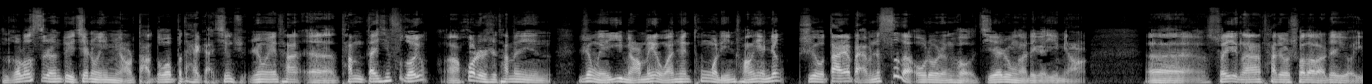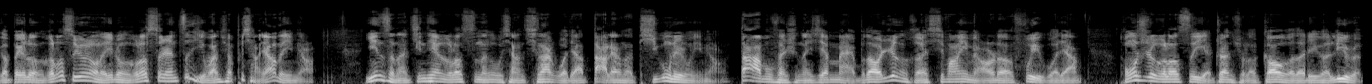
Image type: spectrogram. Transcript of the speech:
俄罗斯人对接种疫苗大多不太感兴趣，认为他呃，他们担心副作用啊，或者是他们认为疫苗没有完全通过临床验证，只有大约百分之四的欧洲人口接种了这个疫苗，呃，所以呢，他就说到了这有一个悖论：俄罗斯拥有了一种俄罗斯人自己完全不想要的疫苗，因此呢，今天俄罗斯能够向其他国家大量的提供这种疫苗，大部分是那些买不到任何西方疫苗的富裕国家，同时俄罗斯也赚取了高额的这个利润。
